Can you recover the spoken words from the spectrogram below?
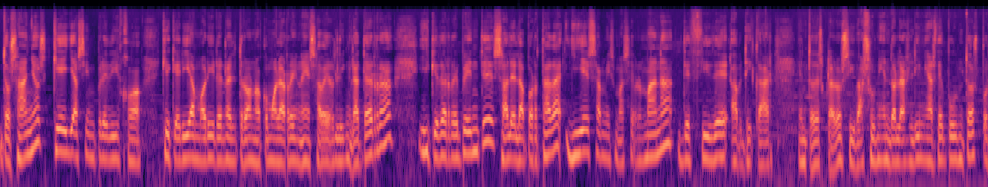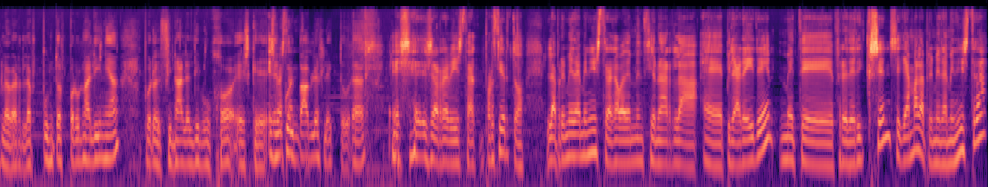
dos años, que ella siempre dijo que quería morir en el trono como la reina Isabel de Inglaterra y que de repente sale la portada y esa misma semana decide abdicar. Entonces, claro, si vas uniendo las líneas de puntos, pues la verdad, los puntos por una línea, por el final el dibujo es que Es es bastante. culpables lecturas. es- esa revista. Por cierto, la primera ministra acaba de mencionarla eh, Pilar Eire, Mette Frederiksen, se llama la primera ministra,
